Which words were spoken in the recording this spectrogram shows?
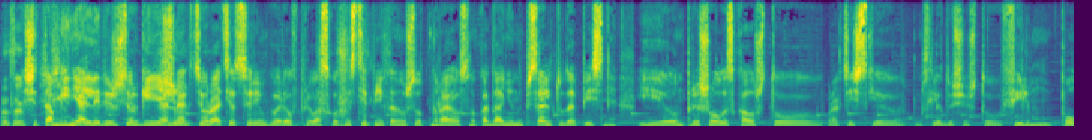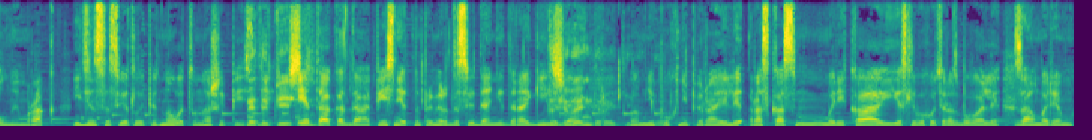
Ну, так, Значит, там гениальный режиссер, гениальный актер. Отец все время говорил в превосходной степени, когда ему что-то нравилось. Но когда они написали туда песни, и он пришел и сказал, что практически следующее, что фильм «Полный мрак», единственное светлое пятно – это наши песни. Это песни. Это, да, песни – это, например, «До свидания, дорогие». «До свидания, да? дорогие». «Вам ни да. пух, ни пера». Или рассказ моряка, если вы хоть раз бывали за морем.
